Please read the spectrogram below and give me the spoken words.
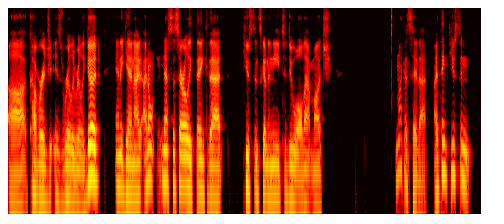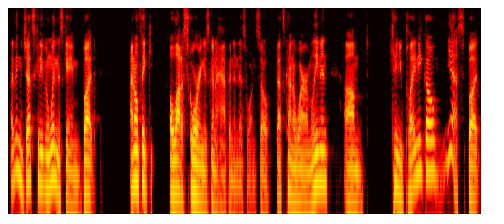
uh, coverage is really, really good. And again, I, I don't necessarily think that Houston's going to need to do all that much. I'm not going to say that. I think Houston, I think Jets could even win this game, but I don't think a lot of scoring is going to happen in this one. So that's kind of where I'm leaning. Um, can you play Nico? Yes, but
